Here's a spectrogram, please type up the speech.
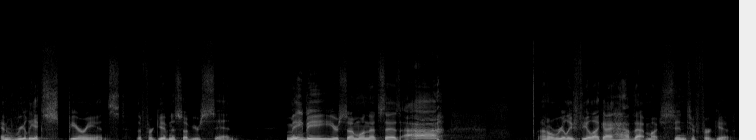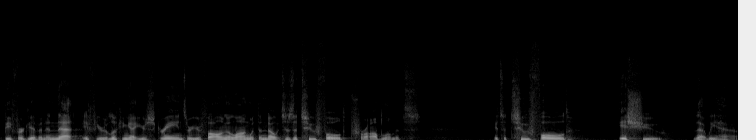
and really experienced the forgiveness of your sin. Maybe you're someone that says, ah, I don't really feel like I have that much sin to forgive, be forgiven. And that, if you're looking at your screens or you're following along with the notes, is a twofold problem. It's, it's a twofold issue that we have.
